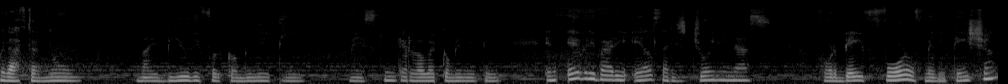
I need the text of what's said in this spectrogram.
Good afternoon, my beautiful community, my skincare lover community, and everybody else that is joining us for day four of meditation.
